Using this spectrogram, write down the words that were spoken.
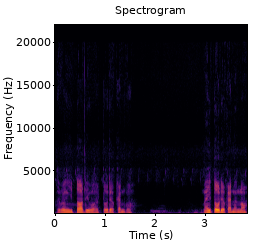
แต่ว่าอีตอดอีกว่าตัวเดียวกันป่ะไม่ตัวเดียวกันน่ะเนาะ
